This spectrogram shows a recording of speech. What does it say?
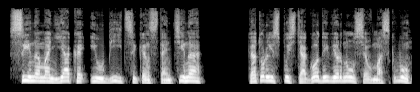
сына маньяка и убийцы Константина, который спустя годы вернулся в Москву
